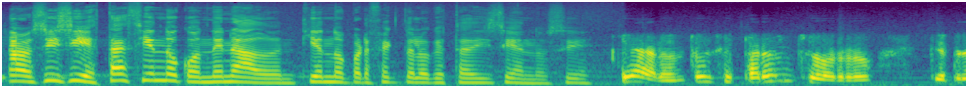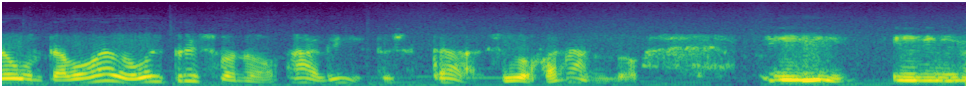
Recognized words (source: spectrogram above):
Claro, sí, sí, está siendo condenado, entiendo perfecto lo que estás diciendo, sí. Claro, entonces para un chorro te pregunta, abogado, ¿voy preso o no? Ah, listo, ya está, sigo ganando. Y, y,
